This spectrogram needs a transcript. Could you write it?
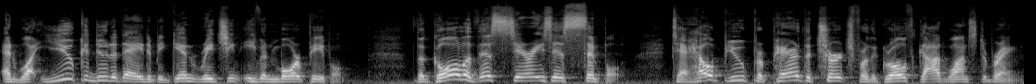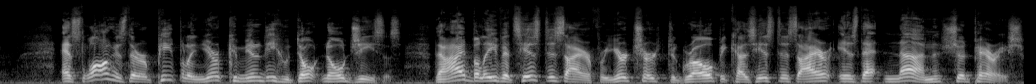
and what you can do today to begin reaching even more people. The goal of this series is simple to help you prepare the church for the growth God wants to bring. As long as there are people in your community who don't know Jesus, then I believe it's His desire for your church to grow because His desire is that none should perish.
